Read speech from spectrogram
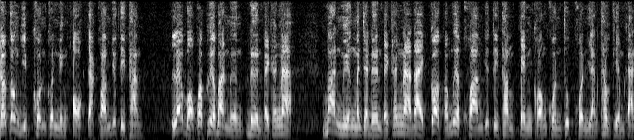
เราต้องหยิบคนคนหนึ่งออกจากความยุติธรรม แล้วบอกว่าเพื่อบ้านเมืองเดินไปข้างหน้า บ้านเมืองมันจะเดินไปข้างหน้าได้ ก็ต่อเมื่อความยุติธรรมเป็นของคนทุกคนอย่างเท่าเทียมกัน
